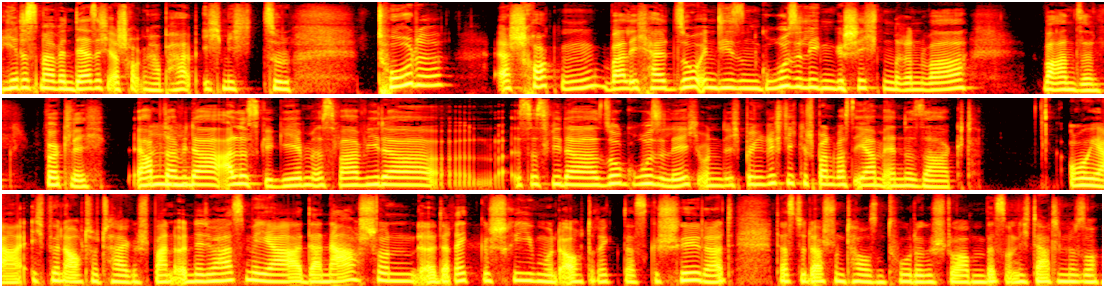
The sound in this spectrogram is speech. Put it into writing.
jedes Mal, wenn der sich erschrocken hat, habe ich mich zu Tode erschrocken, weil ich halt so in diesen gruseligen Geschichten drin war. Wahnsinn, wirklich. Ihr habt mhm. da wieder alles gegeben. Es war wieder, es ist wieder so gruselig und ich bin richtig gespannt, was ihr am Ende sagt. Oh ja, ich bin auch total gespannt. Und du hast mir ja danach schon äh, direkt geschrieben und auch direkt das geschildert, dass du da schon tausend Tode gestorben bist. Und ich dachte nur so,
